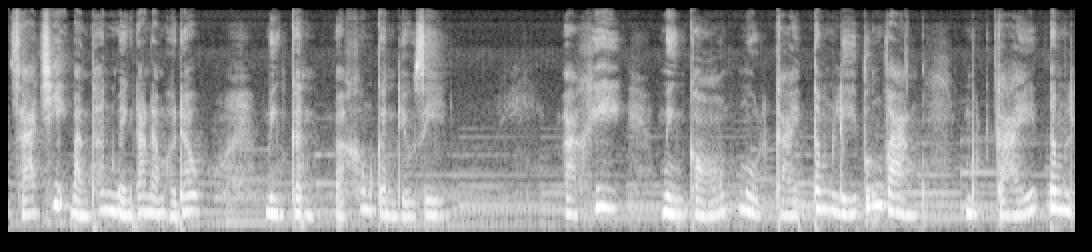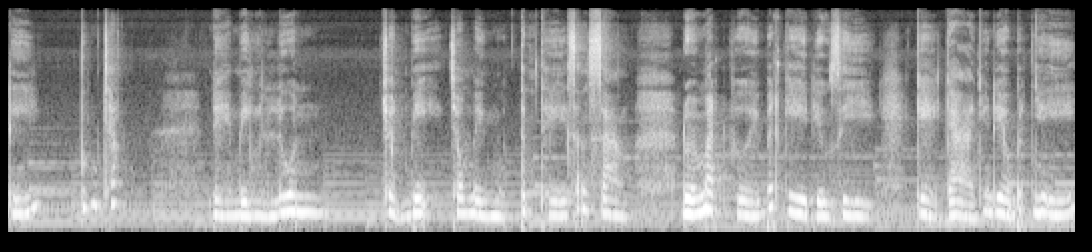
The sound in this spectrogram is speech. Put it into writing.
giá trị bản thân mình đang nằm ở đâu. Mình cần và không cần điều gì. Và khi mình có một cái tâm lý vững vàng, một cái tâm lý vững chắc để mình luôn chuẩn bị cho mình một tâm thế sẵn sàng đối mặt với bất kỳ điều gì, kể cả những điều bất như ý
